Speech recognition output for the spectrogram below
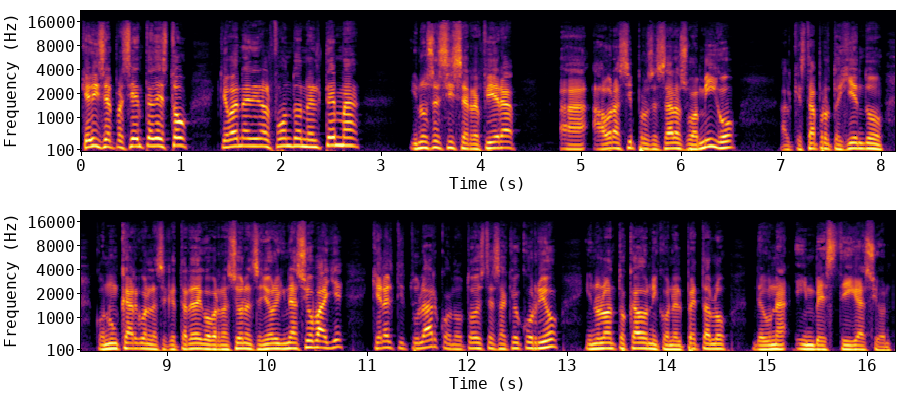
¿Qué dice el presidente de esto? Que van a ir al fondo en el tema y no sé si se refiera a ahora sí procesar a su amigo, al que está protegiendo con un cargo en la Secretaría de Gobernación, el señor Ignacio Valle, que era el titular cuando todo este saqueo ocurrió y no lo han tocado ni con el pétalo de una investigación.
